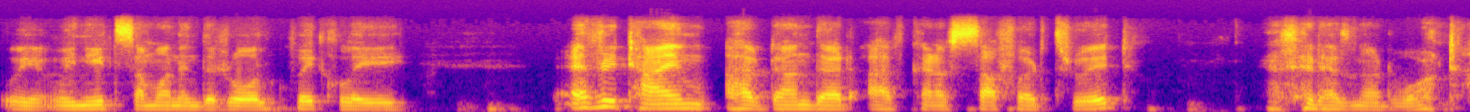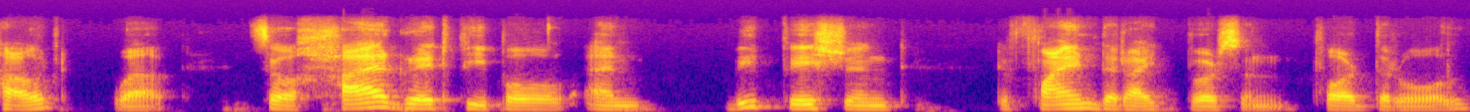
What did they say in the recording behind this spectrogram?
we, we need someone in the role quickly. Every time i have done that i've kind of suffered through it and it has not worked out well. So hire great people and be patient to find the right person for the role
